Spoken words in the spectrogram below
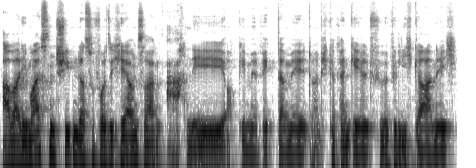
Aber die meisten schieben das so vor sich her und sagen, ach nee, auch geh mir weg damit, da habe ich gar kein Geld für, will ich gar nicht.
